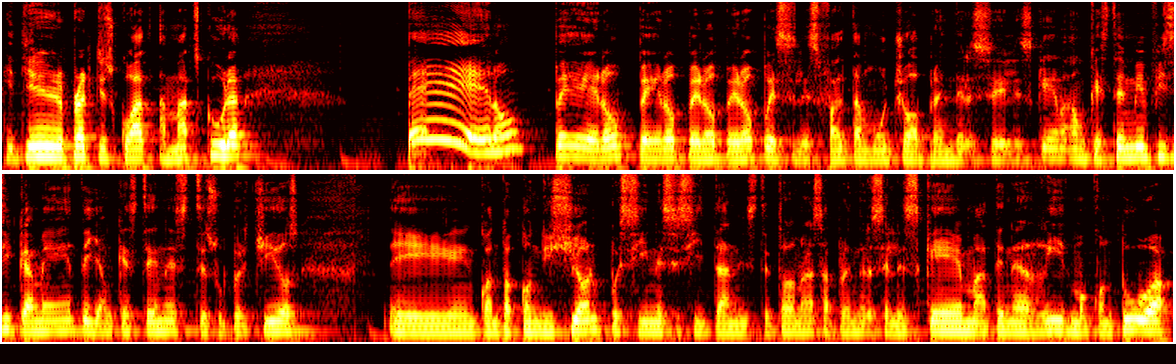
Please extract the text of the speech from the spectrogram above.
Y tienen en el practice squad a Matt Scura. Pero, pero, pero, pero, pero, pues les falta mucho aprenderse el esquema. Aunque estén bien físicamente y aunque estén este, súper chidos eh, en cuanto a condición, pues sí necesitan, este, de todas maneras, aprenderse el esquema, tener ritmo con Tua.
